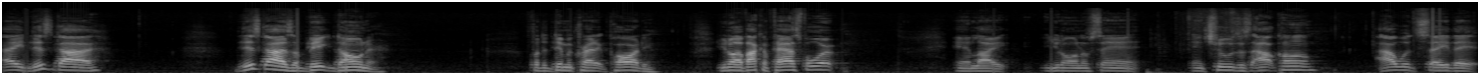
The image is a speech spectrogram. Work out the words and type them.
Hey, this guy, this guy is a big donor for the Democratic Party. You know, if I can fast forward and like, you know what I'm saying, and choose this outcome, I would say that,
